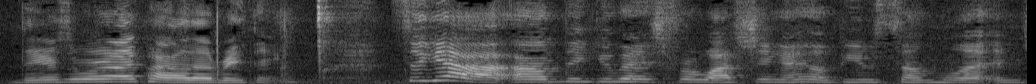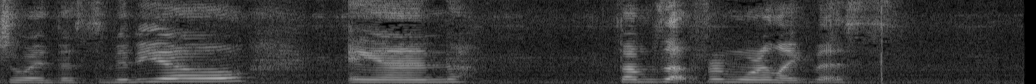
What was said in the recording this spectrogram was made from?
There's where I piled everything. So yeah, um, thank you guys for watching. I hope you somewhat enjoyed this video. And thumbs up for more like this.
